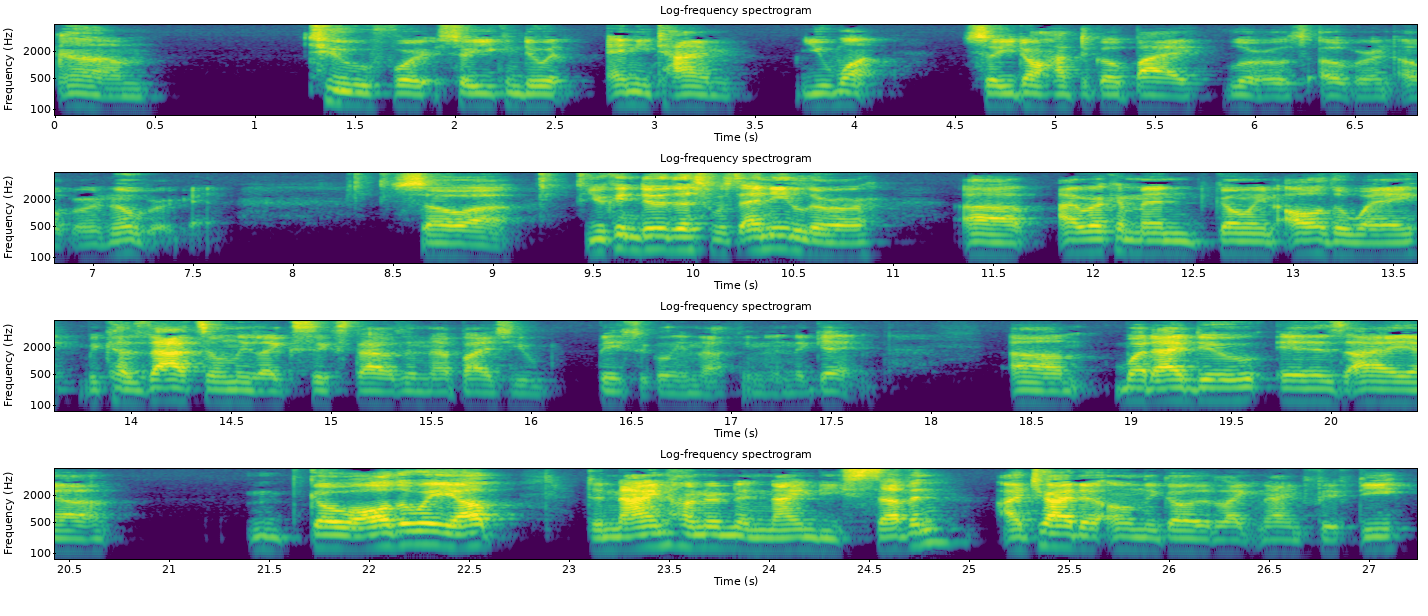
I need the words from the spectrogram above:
um, two for so you can do it anytime you want. So you don't have to go buy lures over and over and over again. So uh, you can do this with any lure. Uh, I recommend going all the way because that's only like 6000 that buys you basically nothing in the game. Um, what I do is I uh, go all the way up to 997. I try to only go to like 950.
